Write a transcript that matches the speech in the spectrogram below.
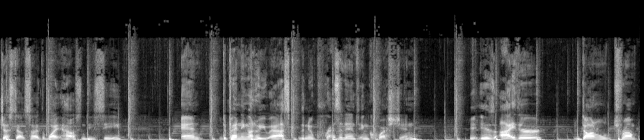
just outside the White House in DC. And depending on who you ask, the new president in question is either Donald Trump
